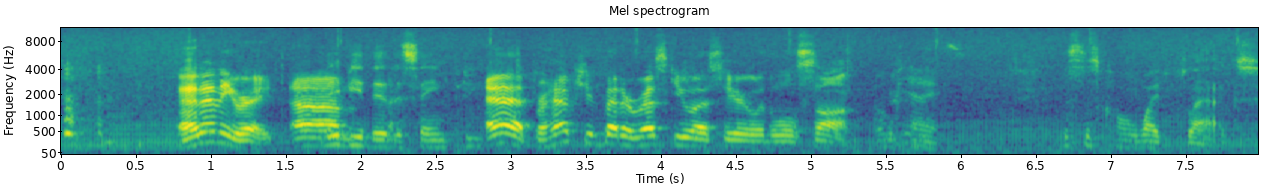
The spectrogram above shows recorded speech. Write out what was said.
At any rate, um, Maybe they're the same people. Ed, perhaps you'd better rescue us here with a little song. This is called White Flags.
